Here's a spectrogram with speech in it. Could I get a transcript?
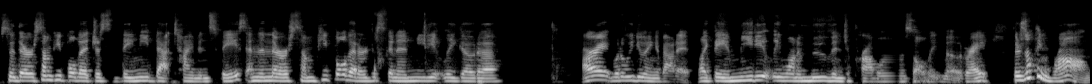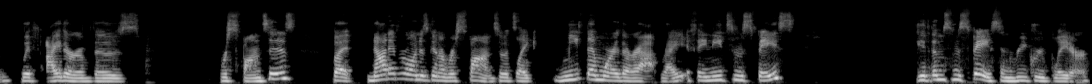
So there are some people that just they need that time and space and then there are some people that are just going to immediately go to all right, what are we doing about it? Like they immediately want to move into problem solving mode, right? There's nothing wrong with either of those responses, but not everyone is going to respond. So it's like meet them where they're at, right? If they need some space, give them some space and regroup later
